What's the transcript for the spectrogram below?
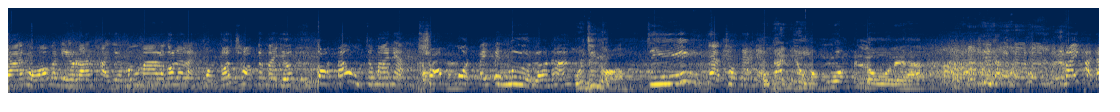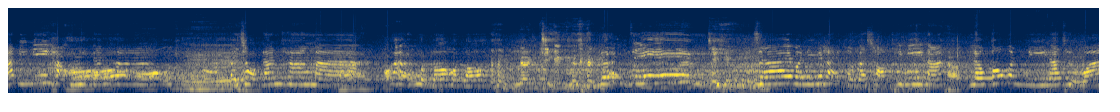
ได้เพราะว่าวันนี้ร้านค้าเยอะมากๆ แล้วก็หลายๆคนก็ช็อปกันมาเยอะ ก่อนต้าหูจะมาเนี่ยช็อปหมดไปเป็นหมื่นแล้วนะ อุ้ยจริงเหรอ จริง แอบชมเนี่ยเนี่ยผมเห็นอยู่มะม่วงเป็นโลเลยฮะไม่ค่ะด้านนี้นี่ค่ะคุณลุงด้านข้างอ๋อโอเค ไปช็อปด้านข้างมาได้เพราะแต่อะหุ่นล้อหุ่นล้อเรื่องจริง เรื่องจริง เรื่องจริง ใช่วันนี้มีหลายคนมา ช็อปที่นี่นะ ครับแล้วก็วันนี้นะถือว่า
